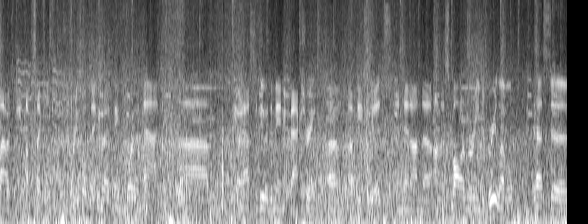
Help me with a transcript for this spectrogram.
allow it to be upcycled, which is a pretty cool thing. But I think more than that, do with the manufacturing of, of these goods, and then on the on the smaller marine debris level, it has to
